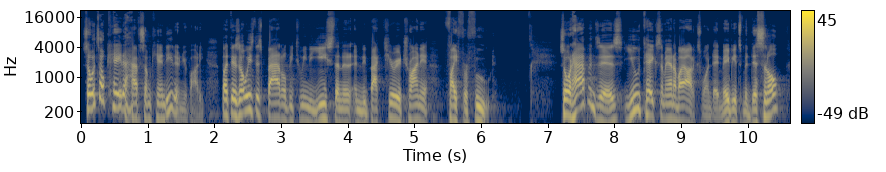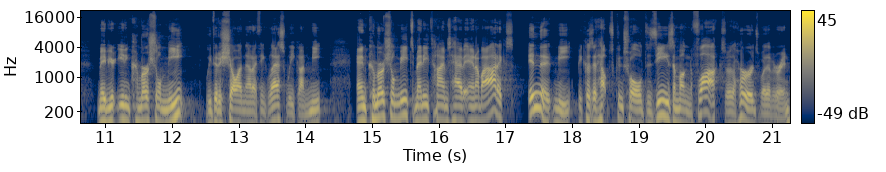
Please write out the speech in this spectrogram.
So it's okay to have some candida in your body. But there's always this battle between the yeast and, and the bacteria trying to fight for food. So what happens is you take some antibiotics one day. Maybe it's medicinal, Maybe you're eating commercial meat. We did a show on that, I think, last week on meat. And commercial meats many times have antibiotics in the meat because it helps control disease among the flocks or the herds, whatever they're in.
